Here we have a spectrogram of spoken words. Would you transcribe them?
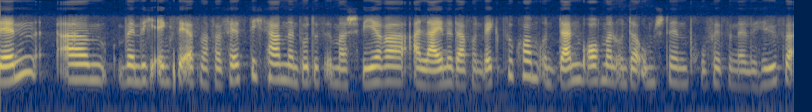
Denn ähm, wenn sich Ängste erstmal verfestigt haben, dann wird es immer schwerer, alleine davon wegzukommen. Und dann braucht man unter Umständen professionelle Hilfe,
